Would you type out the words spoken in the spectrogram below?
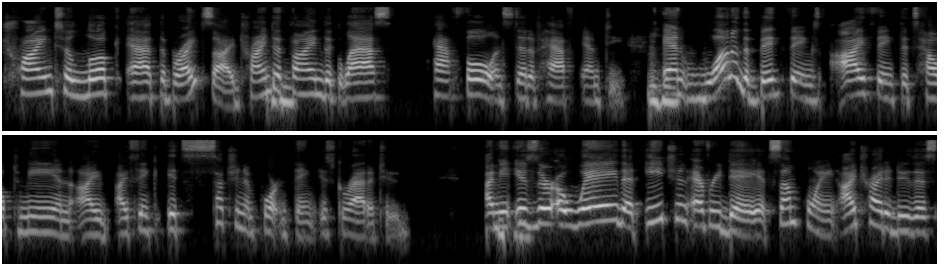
trying to look at the bright side, trying to Mhm. find the glass half full instead of half empty. Mhm. And one of the big things I think that's helped me, and I, I think it's such an important thing, is gratitude. I mean, Mhm. is there a way that each and every day, at some point, I try to do this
